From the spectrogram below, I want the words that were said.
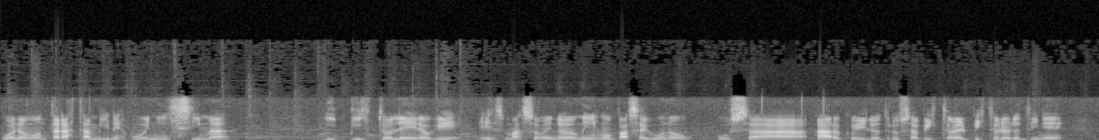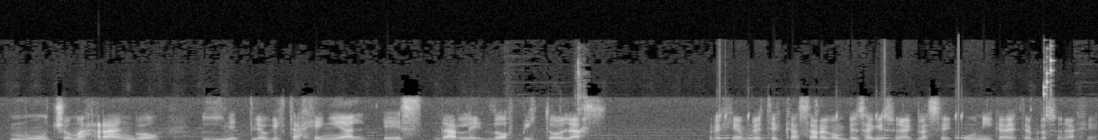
Bueno, Montarás también es buenísima. Y pistolero, que es más o menos lo mismo, pasa que uno usa arco y el otro usa pistola. El pistolero tiene mucho más rango y lo que está genial es darle dos pistolas. Por ejemplo, este es Casa Recompensa, que es una clase única de este personaje.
